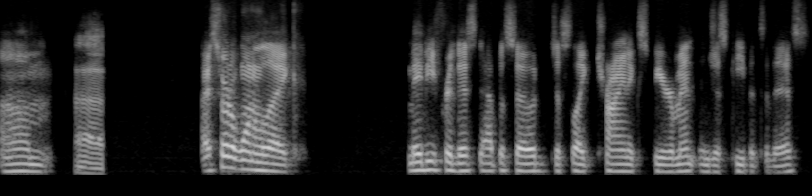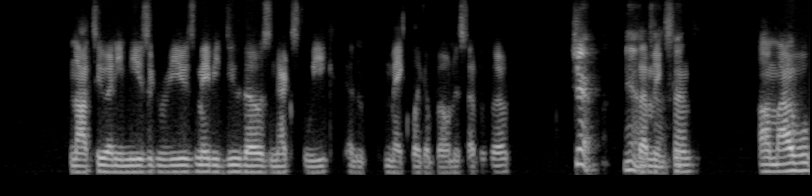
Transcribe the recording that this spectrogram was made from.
um Uh, i sort of want to like maybe for this episode just like try and experiment and just keep it to this not do any music reviews maybe do those next week and make like a bonus episode sure. Yeah. If that makes sense. good. Um, I will.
